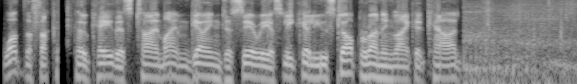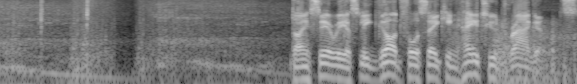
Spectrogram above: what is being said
What the fuck? Okay this time I'm going to seriously kill you stop running like a coward. I seriously godforsaking hate you dragons.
